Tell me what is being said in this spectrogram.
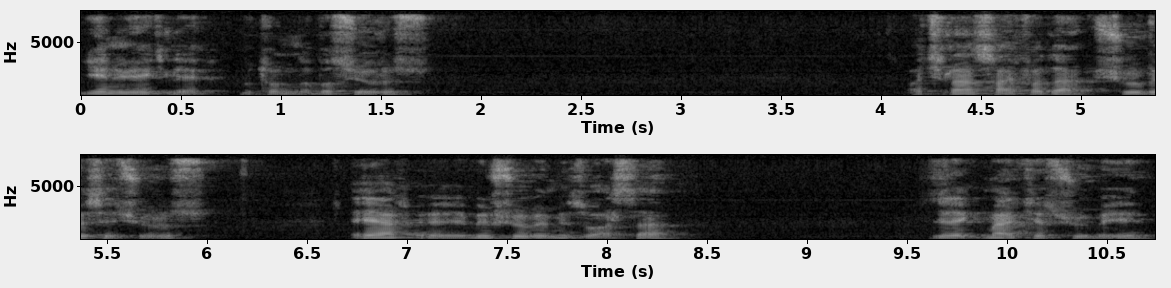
Yeni üye ekle butonuna basıyoruz. Açılan sayfada şube seçiyoruz. Eğer e, bir şubemiz varsa direkt merkez şubeyi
